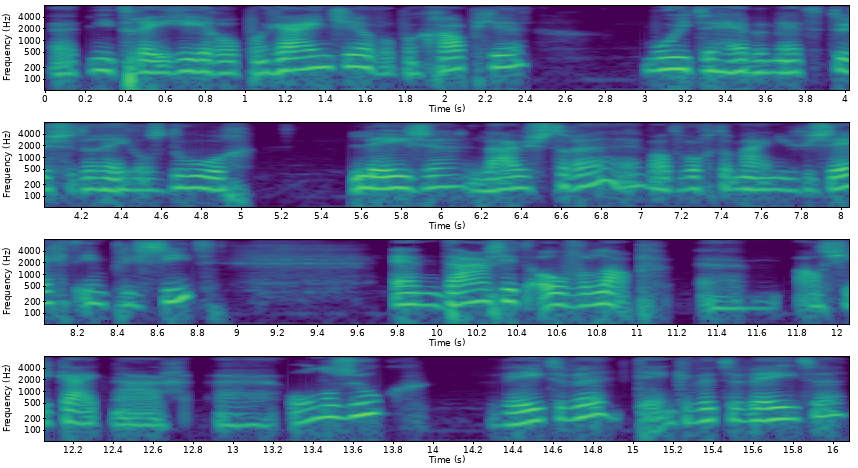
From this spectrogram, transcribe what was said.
het niet reageren op een geintje of op een grapje, moeite hebben met tussen de regels door lezen, luisteren. Hè, wat wordt er mij nu gezegd impliciet? En daar zit overlap. Ehm, als je kijkt naar uh, onderzoek, weten we, denken we te weten,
